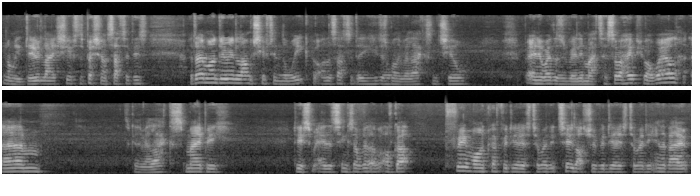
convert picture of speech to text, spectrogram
normally do late shifts especially on Saturdays I don't mind doing long shift in the week, but on a Saturday you just want to relax and chill. But anyway, it doesn't really matter. So I hope you are well. Um, just going to relax, maybe do some editing. So I've got I've got three Minecraft videos to edit, two Lotro videos to edit, and about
